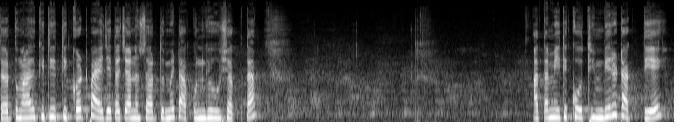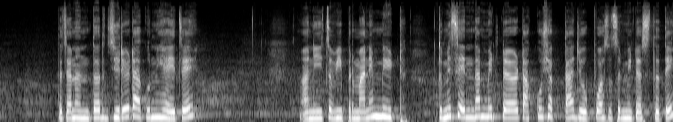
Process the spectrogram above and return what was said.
तर तुम्हाला किती तिखट पाहिजे त्याच्यानुसार तुम्ही टाकून घेऊ शकता. आता मी इथे कोथिंबीर टाकते आहे त्याच्यानंतर जिरे टाकून घ्यायचे. आणि चवीप्रमाणे मीठ. तुम्ही सेंधा मीठ टाकू शकता. जे उपवासाचं मीठ असतं ते.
